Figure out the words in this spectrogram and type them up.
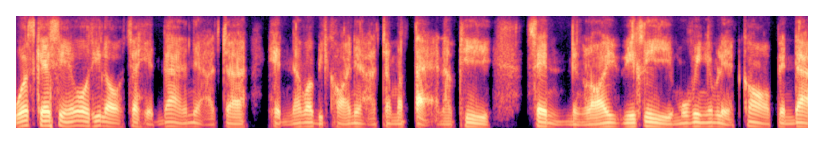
worst case scenario ที่เราจะเห็นได้นั้นเนี่ยอาจจะเห็นนะว่า Bitcoin เนี่ยอาจจะมาแตะนะครับที่เส้น 100 weekly moving average ก็เป็นได้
